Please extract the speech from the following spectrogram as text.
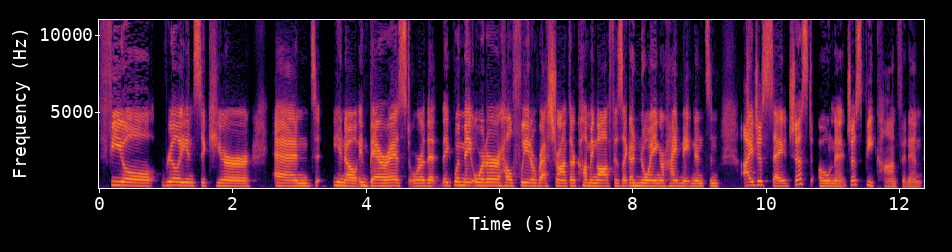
feel really insecure and you know embarrassed or that like when they order health food at a restaurant they're coming off as like annoying or high maintenance. And i just say just own it. Just be confident.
